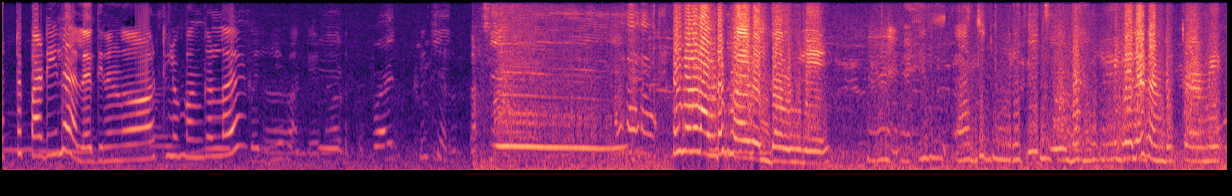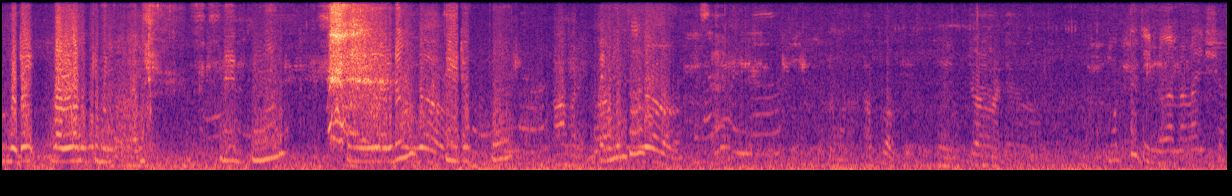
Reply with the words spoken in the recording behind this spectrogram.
അട്ടപ്പാടിയിലല്ലേ ഇതിനെങ്കാട്ടിലും പങ്കുള്ള വലിയ പങ്കയാണ് ചെറുതാ. അവിടെ പോയാൽ വലുതാവൂലേ? അത് ദൂരത്ത് ഇവരെ കണ്ടിട്ടാണ് ഇവർ വെള്ളമൊക്കെ നിൽക്കുന്നത് കൊല്ലടും തിരുപ്പൂർ മുട്ട തിന്നു പറഞ്ഞ ഇഷ്ടം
